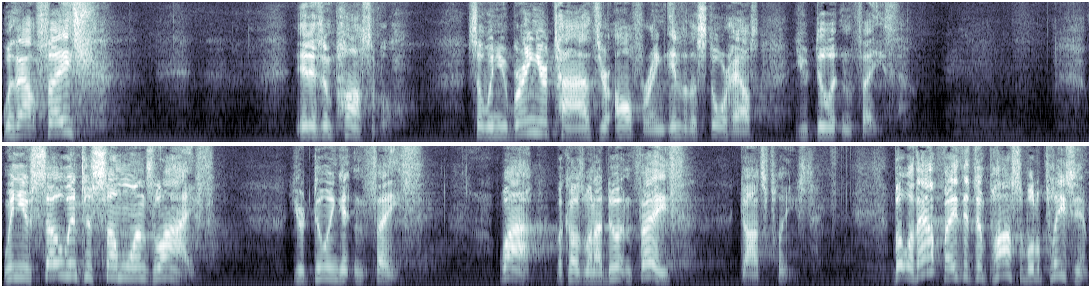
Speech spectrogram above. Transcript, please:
Without faith, it is impossible. So when you bring your tithes, your offering into the storehouse, you do it in faith. When you sow into someone's life, you're doing it in faith. Why? Because when I do it in faith, God's pleased. But without faith, it's impossible to please Him.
